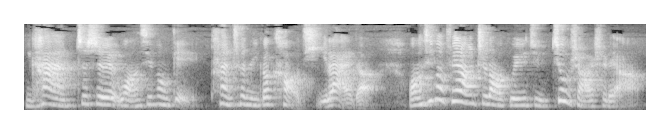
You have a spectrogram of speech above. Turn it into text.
你看，这是王熙凤给探春的一个考题来的。王熙凤非常知道规矩，就是二十两。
